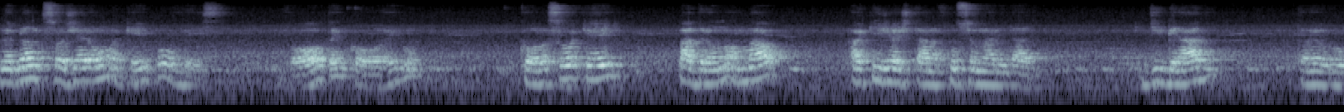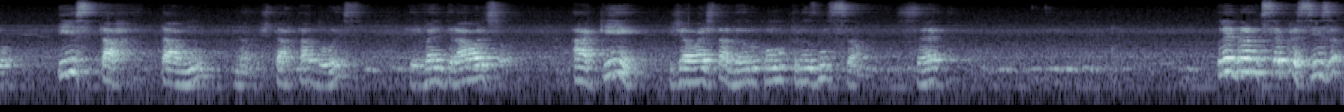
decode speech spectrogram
Lembrando que só gera uma key por vez. Volta em córrego, cola sua key, padrão normal. Aqui já está na funcionalidade de grade. Então eu vou startar um, não, startar dois. Ele vai entrar, olha só. Aqui já vai estar dando como transmissão, certo? Lembrando que você precisa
